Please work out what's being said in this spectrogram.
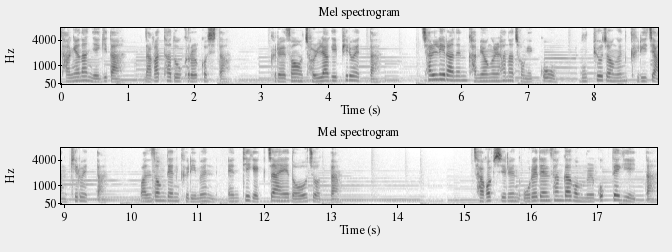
당연한 얘기다. 나 같아도 그럴 것이다. 그래서 전략이 필요했다. 찰리라는 가명을 하나 정했고 무표정은 그리지 않기로 했다. 완성된 그림은 앤틱 액자에 넣어주었다. 작업실은 오래된 상가 건물 꼭대기에 있다.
